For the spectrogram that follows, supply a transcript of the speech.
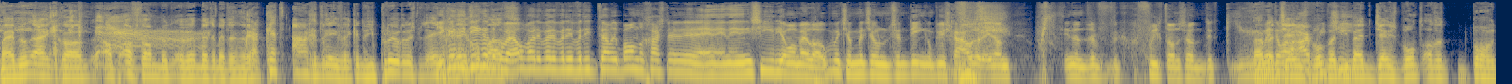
Maar je bedoelt eigenlijk gewoon op afstand met, met, met een raket aangedreven raket. Die pleuren is met enige Je kent die dingen toch wel? Waar, waar, waar, waar die Taliban-gasten en, en, en in Syrië allemaal mee lopen. Met zo'n met zo'n zo'n ding op je schouder. En dan, en dan vliegt dan zo... de- Je Waar bij weet wel, James, Bond, die bij James Bond altijd door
